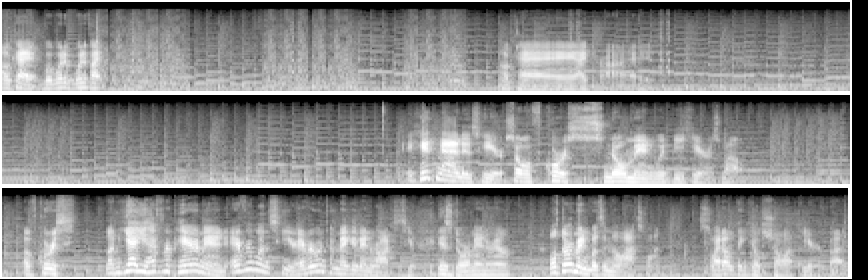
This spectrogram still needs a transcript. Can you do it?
Okay, but what if, what if I... Okay, I tried. Hitman is here, so of course Snowman would be here as well. Of course, um, yeah, you have Repairman. Everyone's here. Everyone from Mega Man Rocks is here. Is Doorman around? Well, Doorman was in the last one so I don't think he'll show up here, but...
